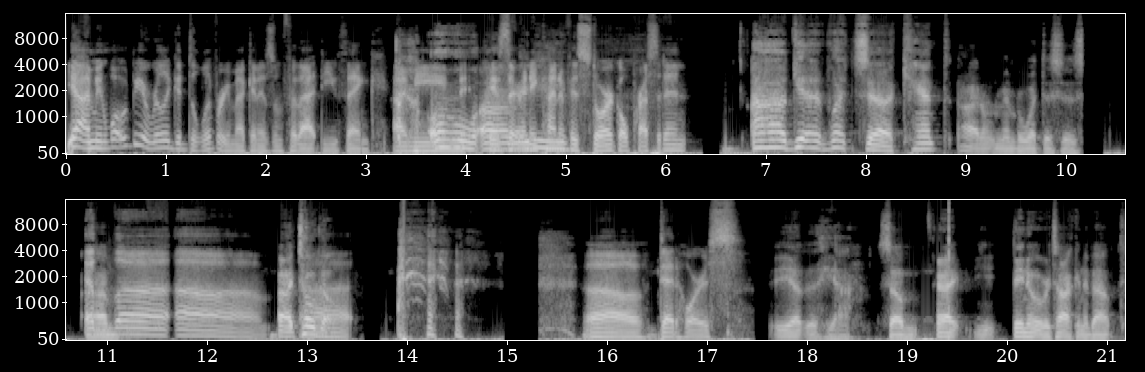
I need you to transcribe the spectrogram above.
Yeah, I mean, what would be a really good delivery mechanism for that? Do you think? I mean, oh, uh, is there maybe... any kind of historical precedent uh, yeah, what, uh, can't, I don't remember what this is. Um, the, uh, uh, Togo. Uh, uh, dead horse. Yeah, yeah. So, all right, they know what we're talking about.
